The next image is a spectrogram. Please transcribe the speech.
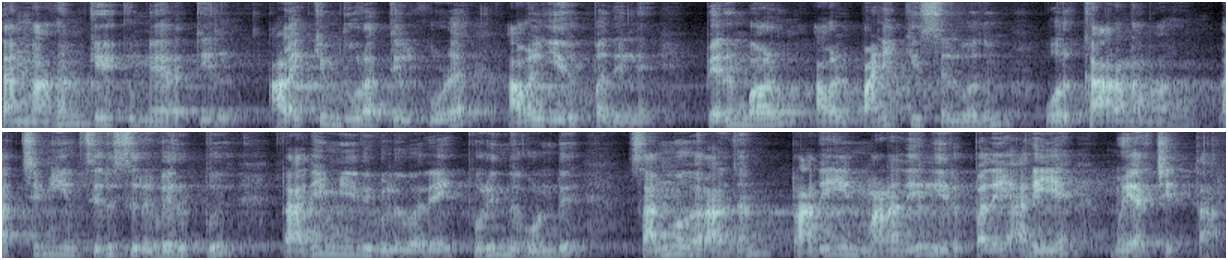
தன் மகன் கேட்கும் நேரத்தில் அழைக்கும் தூரத்தில் கூட அவள் இருப்பதில்லை. பெரும்பாலும் அவள் பணிக்கு செல்வதும் ஒரு காரணமாகும். லட்சுமியின் சிறு சிறு வெறுப்பு ரதி மீது விழுவதை புரிந்து கொண்டு சண்முகராஜன் ரதியின் மனதில் இருப்பதை அறிய முயற்சித்தார்.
